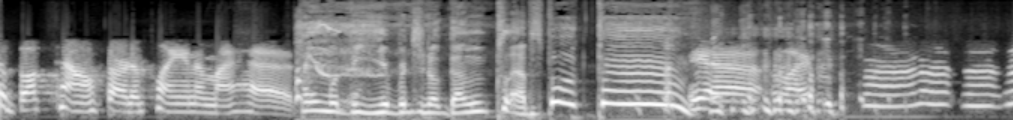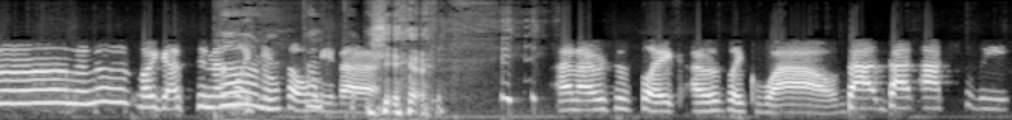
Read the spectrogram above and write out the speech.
to Bucktown started playing in my head. Home with the original gun claps. Bucktown. Yeah, like, like as soon as like you told me that, Yeah. and I was just like, I was like, wow, that that actually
